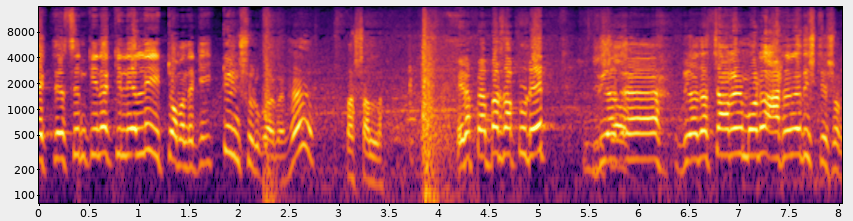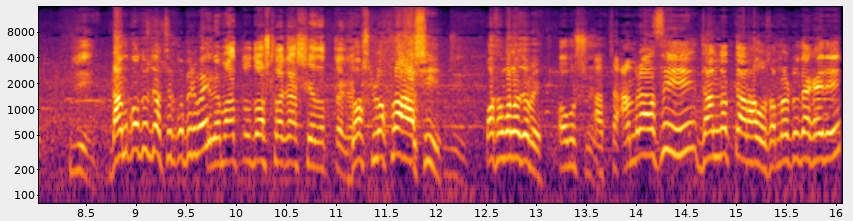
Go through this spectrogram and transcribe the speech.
দেখতেছেন কিনা ক্লিয়ারলি একটু আমাদেরকে একটু ইনশুর করবেন হ্যাঁ? মাশাল্লাহ এটা পেপার আপ টু ডেট। দুই হাজার চারের মডেল আঠেরো রেজিস্ট্রেশন জি। দাম কত যাচ্ছে কবির ভাই? মাত্র দশ লাখ আশি হাজার টাকা। দশ লক্ষ আশি। কথা বলা যাবে? অবশ্যই। আচ্ছা আমরা আছি জান্নাত কার হাউস আমরা একটু দেখাই দিই।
